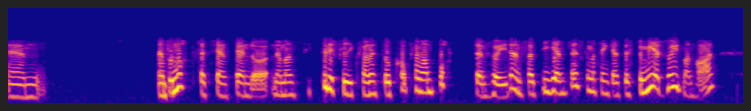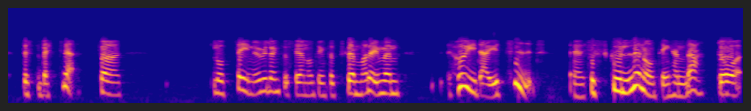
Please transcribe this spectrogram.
Ehm, men på något sätt känns det ändå, när man sitter i flygplanet då kopplar man bort den höjden. För att egentligen ska man tänka att desto mer höjd man har, desto bättre. För låt säga, nu vill jag inte säga någonting för att skrämma dig, men höjd är ju tid. Eh, så skulle någonting hända, då,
